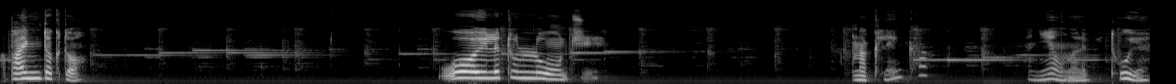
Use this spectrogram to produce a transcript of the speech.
A pani to kto? Ło, ile tu ludzi. Ona klęka? A nie, ona lewituje.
